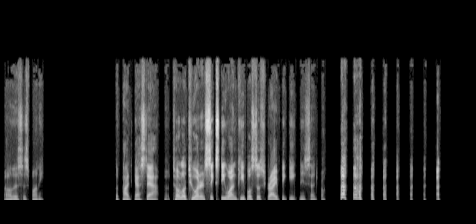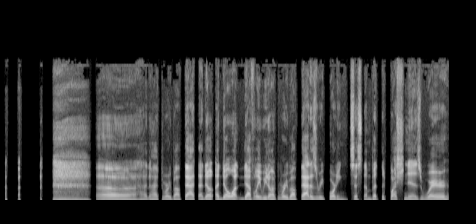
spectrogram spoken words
Oh, this is funny. The podcast app. A total of 261 people subscribe to Geek News Central. Uh, I don't have to worry about that. I don't. I don't want. Definitely, we don't have to worry about that as a reporting system. But the question is, where,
